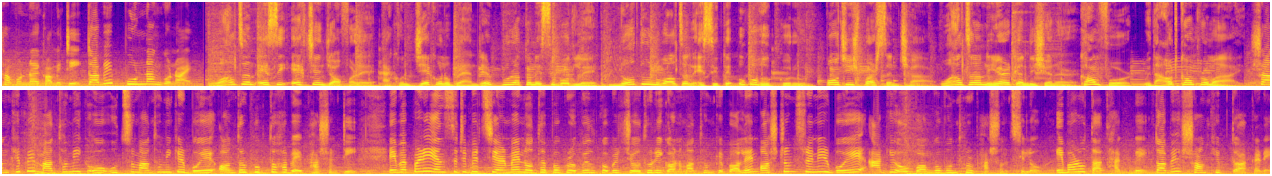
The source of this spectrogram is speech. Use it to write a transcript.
সমন্বয় কমিটি। তবে পূর্ণাঙ্গ নয়। ওয়ালটন এসি এক্সচেঞ্জ অফারে এখন যে কোনো ব্র্যান্ডের পুরাতন এসি বদলে নতুন ওয়ালটন এসিতে উপভোগ করুন। পঁচিশ পার্সেন্ট ছাড় Walton air conditioner comfort without compromise. সংক্ষেপে মাধ্যমিক ও উচ্চ মাধ্যমিকের বইয়ে অন্তর্ভুক্ত হবে ভাষণটি। এ ব্যাপারে এনসিটিভির চেয়ারম্যান অধ্যাপক রবিউল কবির চৌধুরী গণমাধ্যমকে বলেন, অষ্টম শ্রেণির বইয়ে আগেও বঙ্গবন্ধুর ভাষণ ছিল, এবারও তা থাকবে, তবে সংক্ষিপ্ত আকারে।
